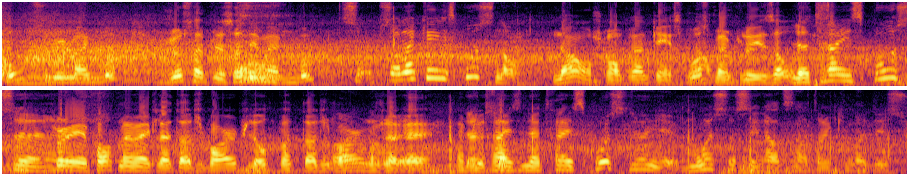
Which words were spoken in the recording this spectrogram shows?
pro sur le MacBook? Juste appeler ça des MacBooks? sur, sur le 15 pouces, non. Non, je comprends le 15 pouces, Non. même pour les autres. Le 13 pouces. euh, Peu importe, même avec le touch bar puis l'autre pas de touch bar, moi j'aurais le, appelé ça. 13, le 13 pouces, là, moi, ça, c'est l'ordinateur qui m'a déçu.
